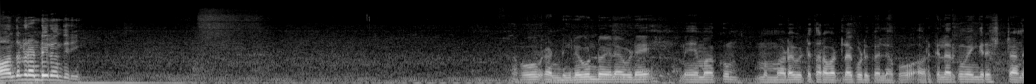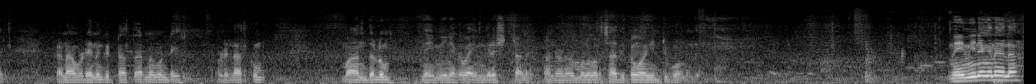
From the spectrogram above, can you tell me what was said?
മാന്തൽ രണ്ട് കിലോ തിരി കിലോ കൊണ്ടുപോയാൽ അവിടെ മേമാക്കും മമ്മയുടെ വീട്ടിൽ തറവാട്ടിലേക്ക് കൊടുക്കുമല്ലോ അപ്പോൾ അവർക്ക് എല്ലാവർക്കും ഭയങ്കര ഇഷ്ടമാണ്. കാരണം അവിടെ നിന്നും കിട്ടാത്ത കാരണം കൊണ്ടേ അവിടെ എല്ലാവർക്കും മാന്തളും നെയ്മീനൊക്കെ ഭയങ്കര ഇഷ്ടമാണ്. അതുകൊണ്ടാണ് നമ്മൾ കുറച്ച് അധികം വാങ്ങിയിട്ട് പോണത്. നെയ്മീൻ എങ്ങനെയല്ല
